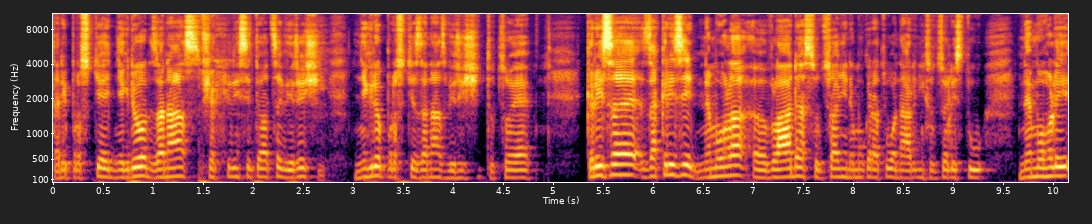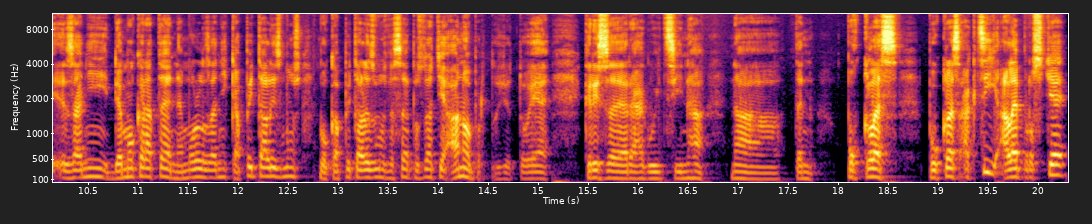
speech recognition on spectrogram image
Tady prostě někdo za nás všechny situace vyřeší. Někdo prostě za nás vyřeší to, co je. Krize, za krizi nemohla eh, vláda sociálních demokratů a národních socialistů, nemohli za ní demokraté, nemohl za ní kapitalismus, bo kapitalismus ve své podstatě ano, protože to je krize reagující na, na ten pokles, pokles akcí, ale prostě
